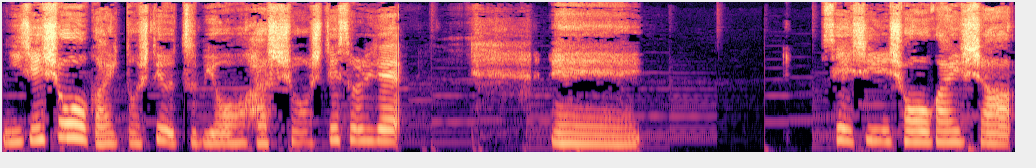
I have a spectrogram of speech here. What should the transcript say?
二次障害としてうつ病を発症して、それで、えー、精神障害者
